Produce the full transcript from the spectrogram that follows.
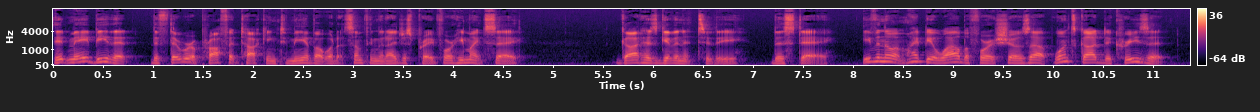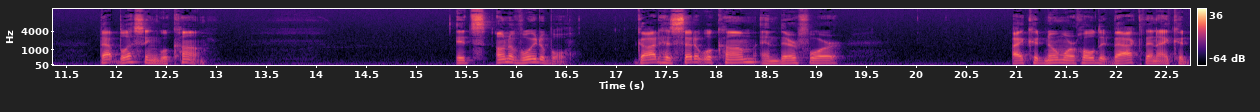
it may be that if there were a prophet talking to me about what something that I just prayed for, he might say, God has given it to thee this day. Even though it might be a while before it shows up, once God decrees it, that blessing will come. It's unavoidable. God has said it will come, and therefore I could no more hold it back than I could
